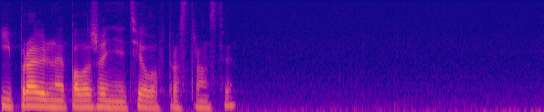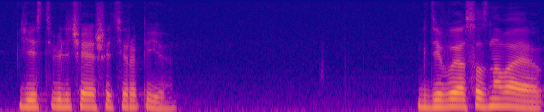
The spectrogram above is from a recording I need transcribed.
и правильное положение тела в пространстве. Есть величайшая терапия – где вы, осознавая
